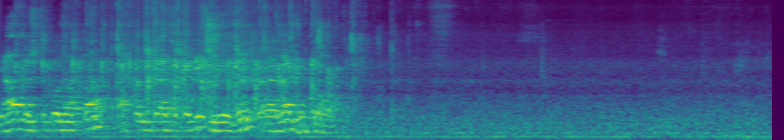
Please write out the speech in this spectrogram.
या दृष्टिकोनातून आपण त्या ठिकाणी नियोजन करायला घेतो. आहोत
